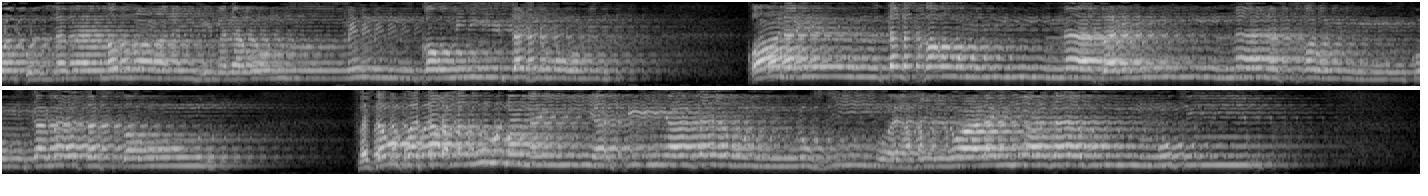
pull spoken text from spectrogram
وكلما مر عليه ملأ من قومه سجنوا منه. قال إن تسخروا منا فإنا نسخر منكم كما تسخرون. فسوف تعلمون من يأتيه عذاب يخزيه ويحل عليه عذاب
